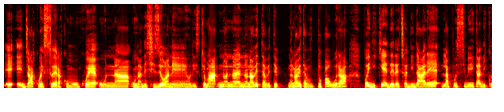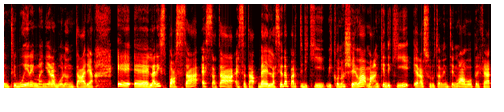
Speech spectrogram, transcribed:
e, e, già questo era comunque una, una decisione e un rischio, ma non, non, avete, avete, non, avete, avuto paura poi di chiedere, cioè di dare la possibilità di contribuire in maniera volontaria e eh, la risposta è stata, è stata, bella sia da parte di chi vi conosceva ma anche di chi era assolutamente nuovo perché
